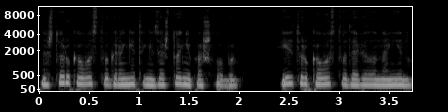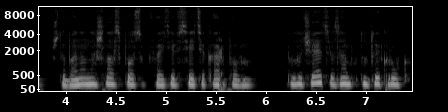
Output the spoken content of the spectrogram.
на что руководство гранита ни за что не пошло бы. И это руководство давило на Нину, чтобы она нашла способ войти в сети Карпова. Получается замкнутый круг.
